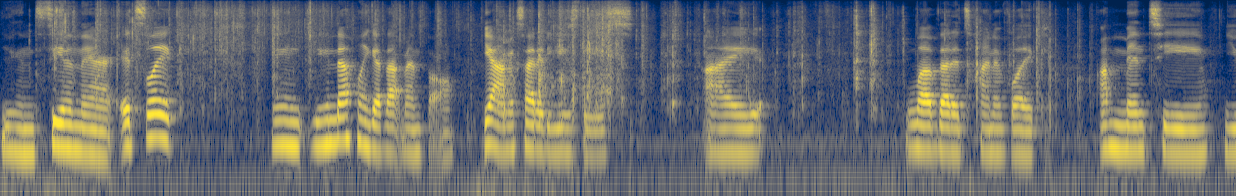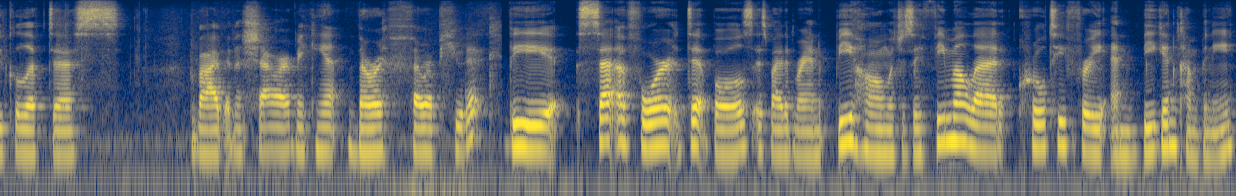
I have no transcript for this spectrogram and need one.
You can see it in there. It's like You can, you can definitely get that menthol. Yeah, I'm excited to use these. I love that it's kind of like a minty eucalyptus vibe in the shower, making it very therapeutic. The set of four dip bowls is by the brand Be Home, which is a female-led, cruelty-free, and vegan company.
